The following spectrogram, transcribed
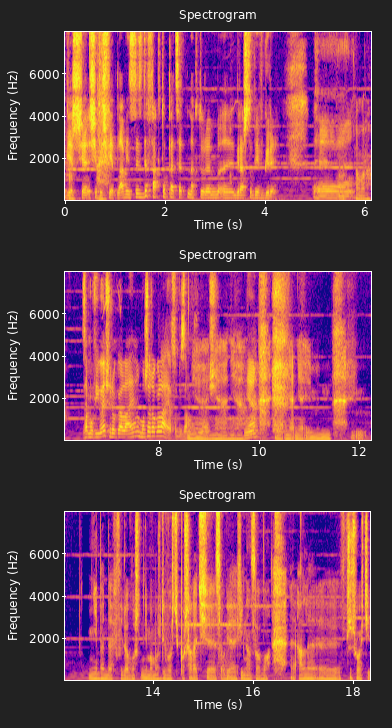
wiesz, się, się wyświetla, więc to jest de facto PC, na którym e, grasz sobie w gry. E, dobra. Zamówiłeś Rogalaja? Może Rogalaja sobie zamówiłeś? Nie, nie, nie. Nie? Nie, nie, nie nie będę chwilowo, nie ma możliwości poszaleć sobie finansowo, ale e, w przyszłości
